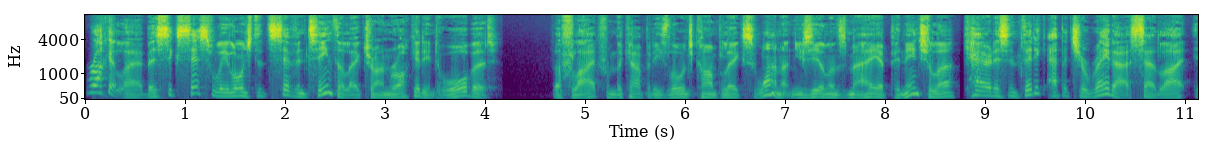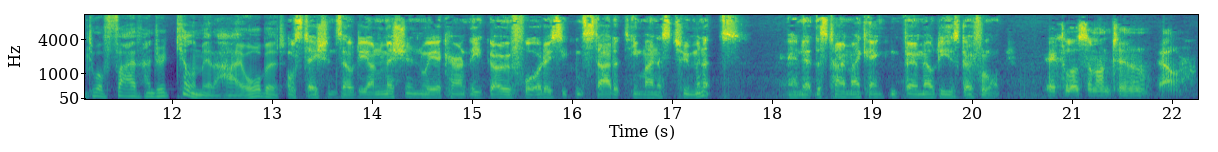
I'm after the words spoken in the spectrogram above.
Rocket Lab has successfully launched its 17th Electron rocket into orbit. The flight from the company's Launch Complex 1 on New Zealand's Mahia Peninsula carried a synthetic aperture radar satellite into a 500 kilometre high orbit. All stations LD on mission. We are currently go for auto sequence start at T minus two minutes. And at this time, I can confirm LD is go for launch. Echolos and antenna power.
